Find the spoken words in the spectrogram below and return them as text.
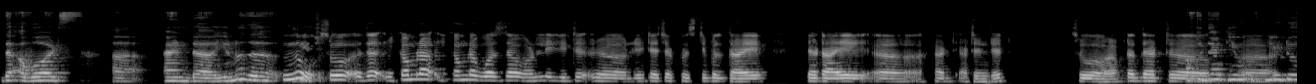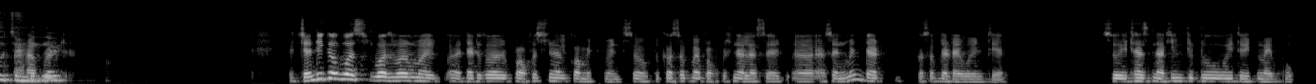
the awards uh, and uh, you know the no. So the Ekamra Ekamra was the only liter, uh, literature festival that I that I uh, had attended. So after that, after uh, that you uh, flew to. Chandigarh. Chandigarh was was one of my uh, that was a professional commitment. So because of my professional assi uh, assignment, that because of that I went there. So it has nothing to do with with my book.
